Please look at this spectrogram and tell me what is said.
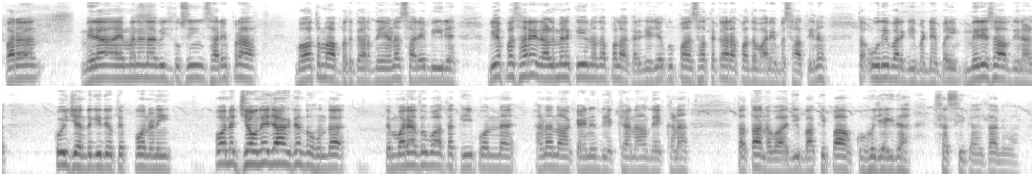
ਪਰ ਮੇਰਾ ਐ ਮੰਨਣਾ ਵੀ ਤੁਸੀਂ ਸਾਰੇ ਭਰਾ ਬਹੁਤ ਮੁਹੱਬਤ ਕਰਦੇ ਆ ਨਾ ਸਾਰੇ ਵੀਰ। ਵੀ ਆਪਾਂ ਸਾਰੇ ਰਲ ਮਿਲ ਕੇ ਉਹਨਾਂ ਦਾ ਭਲਾ ਕਰੀਏ। ਜੇ ਕੋਈ ਪੰਜ ਸੱਤ ਘਰ ਆਪਾਂ ਦੁਬਾਰੇ ਬਸਾਤੇ ਨਾ, ਤਾਂ ਉਹਦੇ ਵਰਗੀ ਵੱਡੇ ਭਾਈ। ਮੇਰੇ ਹਿਸਾਬ ਦੇ ਨਾਲ ਕੋਈ ਜ਼ਿੰਦਗੀ ਦੇ ਉੱਤੇ ਪੁੰਨ ਨਹੀਂ। ਪੁੰਨ ਜਿਉਂਦੇ ਜਾਗਦਿਆਂ ਤੋਂ ਹੁੰਦਾ। ਤੇ ਮਰਿਆ ਤੋਂ ਬਾਅਦ ਤਾਂ ਕੀ ਪੁੰਨ ਹੈ? ਹਨਾ, ਨਾ ਕਿਸੇ ਨੇ ਦੇਖਿਆ, ਨਾ ਦੇਖਣਾ। ਤਾਂ ਧੰਨਵਾਦ ਜੀ। ਬਾਕੀ ਭਾਵਕ ਹੋ ਜਾਈਦਾ। ਸਤਿ ਸ੍ਰੀ ਅਕਾਲ। ਧੰਨਵਾਦ।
